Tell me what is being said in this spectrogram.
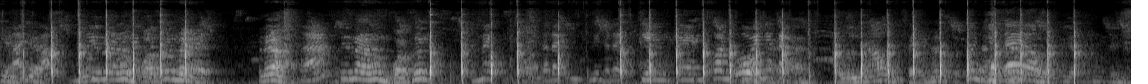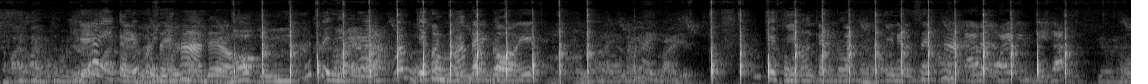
ที่หน้าหุ่มก่อนขึ้นแม่เนี่ยที่หน้าหุ่มก่อนขึ้นแม่ก่อนก็ได้ นี่ก็ได้เกงแกงก้อนโอ้ยเนี่ยกับปืนเน่าแสงนั่นมันกินได้เหรอแกะแกะหัวใส่ห่าได้เหรอมันเป็นมันเจ๊ของมานได้กอเอ๊ะเจ๊ขอกิงนมากันกินหัวใส่ห่าแล้วเลยโอ้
